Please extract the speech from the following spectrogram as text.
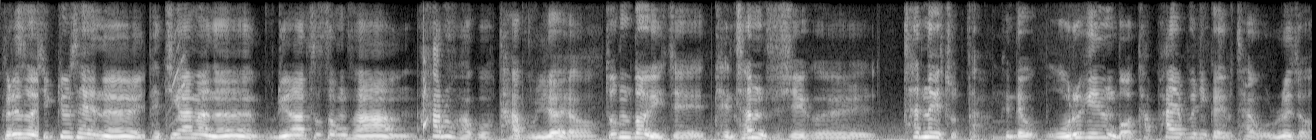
그래서 식교세는 베팅하면은 우리나라 특성상 하루 가고 다 물려요. 좀 더 이제 괜찮은 주식을 찾는 게 좋다. 근데 오르기는 뭐 탑5니까 이거 잘 오르죠.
